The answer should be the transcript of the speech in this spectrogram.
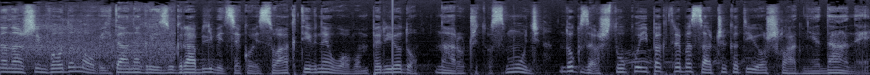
Na našim vodama ovih dana grizu grabljivice koje su aktivne u ovom periodu, naročito smuđ, dok za štuku ipak treba sačekati još hladnije dane.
